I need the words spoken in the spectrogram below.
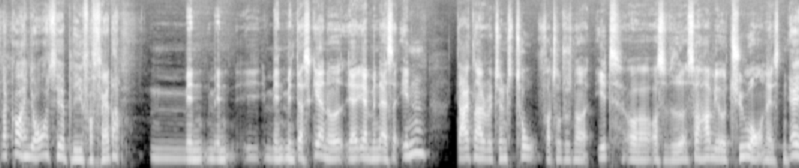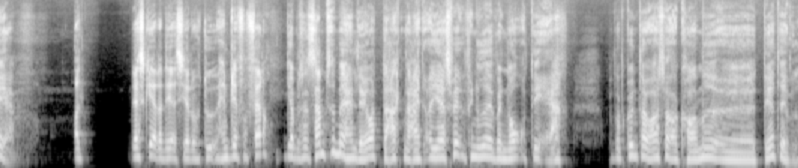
Der går han jo over til at blive forfatter. Men, men, men, men der sker noget. Ja, ja, men altså inden Dark Knight Returns 2 fra 2001 og, og så videre, så har vi jo 20 år næsten. Ja, ja. Hvad sker der der, siger du? du han bliver forfatter? Jamen, så samtidig med, at han laver Dark Knight, og jeg er svært at finde ud af, hvornår det er. Der begyndte der også at komme øh, Daredevil.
